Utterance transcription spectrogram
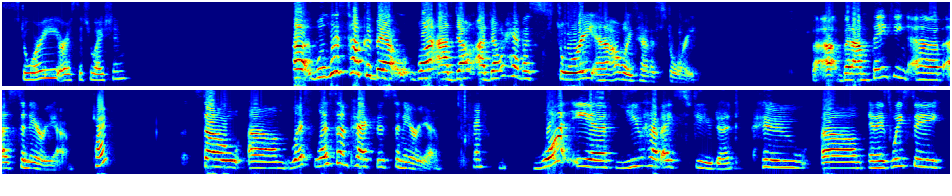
story or a situation? Uh, well, let's talk about why I don't. I don't have a story, and I always have a story. But, uh, but I'm thinking of a scenario. Okay. So um, let's let's unpack this scenario. Okay. What if you have a student who, um, and as we see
